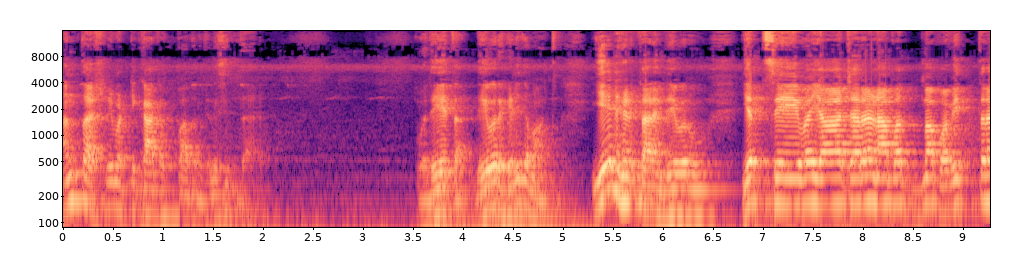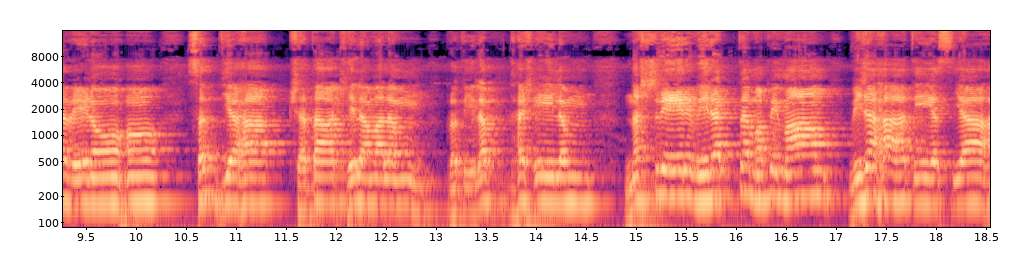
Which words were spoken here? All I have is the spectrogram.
ಅಂತ ಶ್ರೀಮಟ್ಟಿ ಶ್ರೀಮಟ್ಟಿಕಾಕತ್ಪಾದ ತಿಳಿಸಿದ್ದಾರೆ. ವದೇತ, ದೇವರು ಹೇಳಿದ ಮಾತು. ಏನು ಹೇಳ್ತಾನೆ ದೇವರು? ಯತ್ಸೇವಯಾಚರಣ ಪದ್ಮ ಪವಿತ್ರ ರೇಣೋ ಸದ್ಯ ಕ್ಷತಾಖಿಲಮಲಂ ಪ್ರತಿಲಬ್ಧಶೀಲಂ ನ ಶ್ರೀರ್ವಿರಕ್ತಮಪಿ ಮಾಂ ವಿಜಹಾತಿ ಯಸ್ಯಾಹ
